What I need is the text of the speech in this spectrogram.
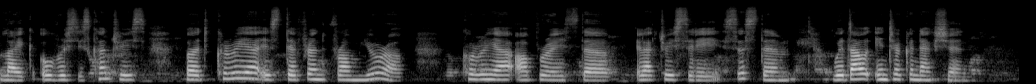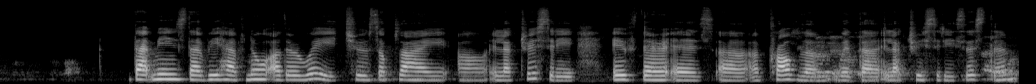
like overseas countries, but Korea is different from Europe. Korea operates the electricity system without interconnection. That means that we have no other way to supply uh, electricity if there is uh, a problem with the electricity system.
